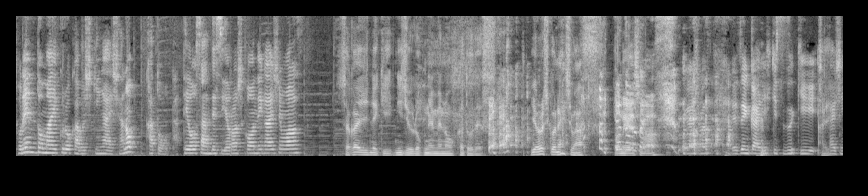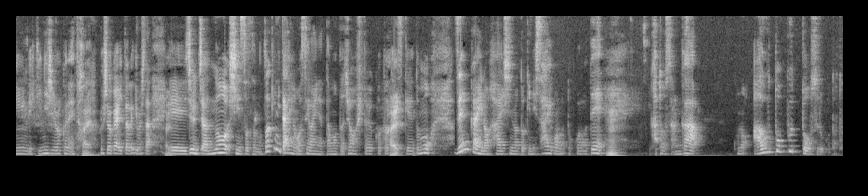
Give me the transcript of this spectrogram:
トレンドマイクロ株式会社の加藤立夫さんです。よろしくお願いします。社会人歴26年目の加藤です。よろしくお願いします。お願いします。お願いします。えー前回に引き続き、はい社会人歴26年とはいご紹介いただきました。いえー、純ちゃんの新卒の時に大変お世話になった元上司ということですけれども、前回の配信の時に最後のところで、うん。加藤さんが、このアウトプットをすることと、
